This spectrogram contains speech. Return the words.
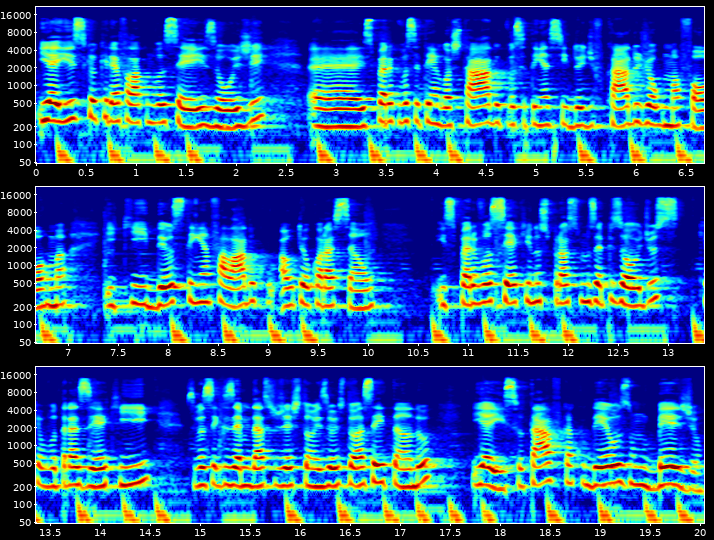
E é isso que eu queria falar com vocês hoje. É, espero que você tenha gostado, que você tenha sido edificado de alguma forma e que Deus tenha falado ao teu coração. Espero você aqui nos próximos episódios que eu vou trazer aqui. Se você quiser me dar sugestões, eu estou aceitando. E é isso, tá? Fica com Deus, um beijo.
